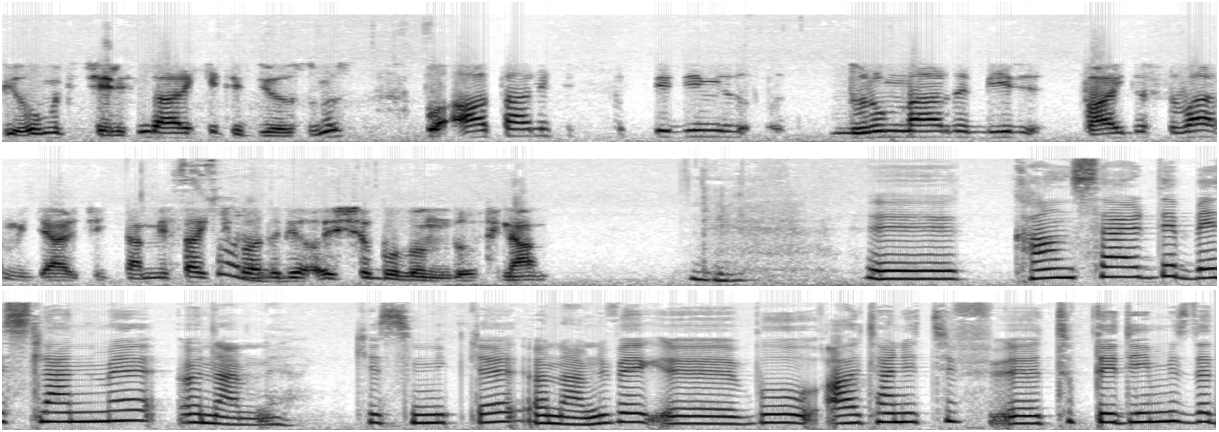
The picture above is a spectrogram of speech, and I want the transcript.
bir umut içerisinde hareket ediyorsunuz. Bu alternatif dediğimiz durumlarda bir faydası var mı gerçekten? Mesela Küba'da bir aşı bulundu filan. Ee, kanserde beslenme önemli. Kesinlikle önemli ve e, bu alternatif e, tıp dediğimizde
